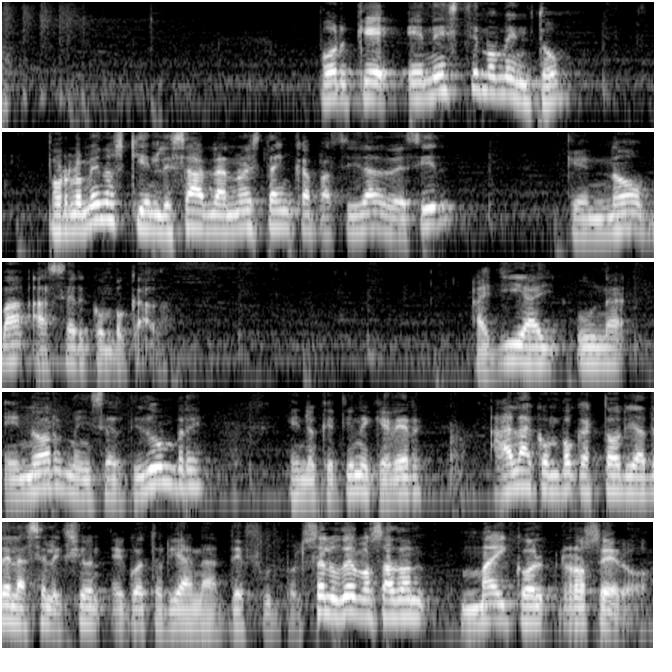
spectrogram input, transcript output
Porque en este momento, por lo menos quien les habla no está en capacidad de decir que no va a ser convocado. Allí hay una enorme incertidumbre en lo que tiene que ver a la convocatoria de la selección ecuatoriana de fútbol. Saludemos a don Michael Rosero.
